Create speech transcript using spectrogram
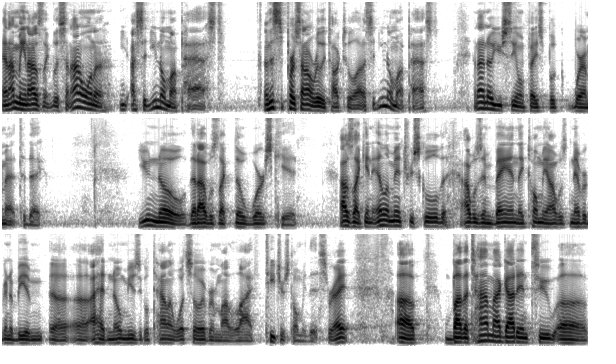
And I mean, I was like, listen, I don't want to, I said, you know my past. And this is a person I don't really talk to a lot. I said, you know my past. And I know you see on Facebook where I'm at today. You know that I was like the worst kid. I was like in elementary school. I was in band. They told me I was never going to be a. Uh, uh, I had no musical talent whatsoever in my life. Teachers told me this, right? Uh, by the time I got into uh,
